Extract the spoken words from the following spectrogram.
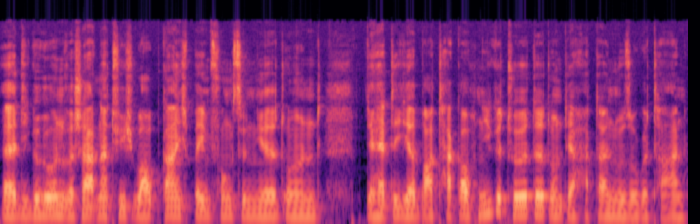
äh, die Gehirnwischer hat natürlich überhaupt gar nicht bei ihm funktioniert und der hätte hier Bartak auch nie getötet und der hat da nur so getan,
